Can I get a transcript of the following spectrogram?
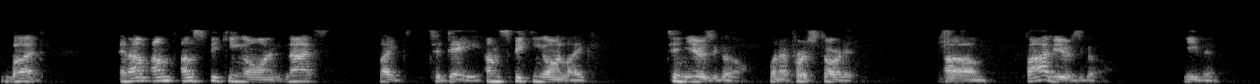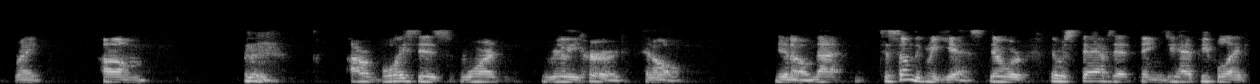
But and I'm I'm I'm speaking on not like today. I'm speaking on like ten years ago when I first started. Um, five years ago, even, right? Um, our voices weren't really heard at all. You know, not to some degree, yes. There were there were stabs at things. You had people like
